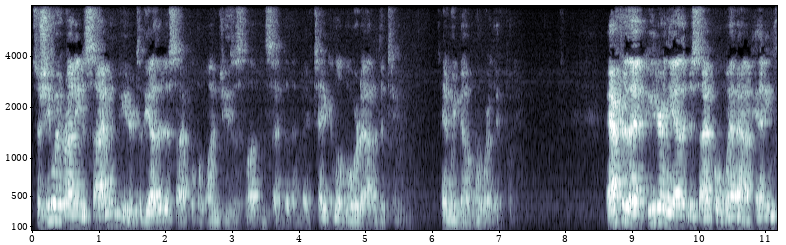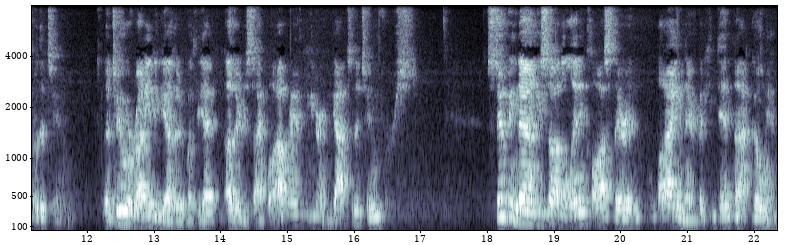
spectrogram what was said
So she went running to Simon Peter, to the other disciple, the one Jesus loved, and said to them, They've taken the Lord out of the tomb, and we don't know where they've put him. After that, Peter and the other disciple went out, heading for the tomb. The two were running together, but the other disciple outran Peter and got to the tomb first. Stooping down, he saw the linen cloths there lying there, but he did not go in.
